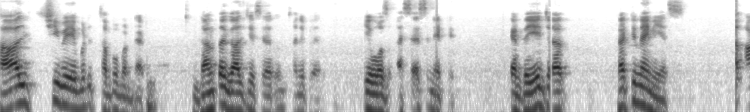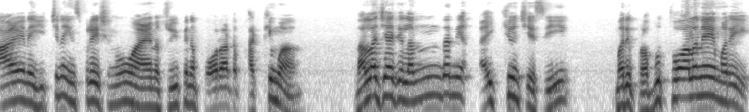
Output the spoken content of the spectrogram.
కాల్చివేయబడి చంపబడ్డాడు. గంత గాల్చేశారు చనిపోయారు. ఈ was assassinated at the age of thirty nine years ఆయన ఇచ్చిన ఇన్స్పిరేషను ఆయన చూపిన పోరాట పట్టిమ నల్ల జాతీయులందరినీ ఐక్యం చేసి మరి ప్రభుత్వాలనే మరి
